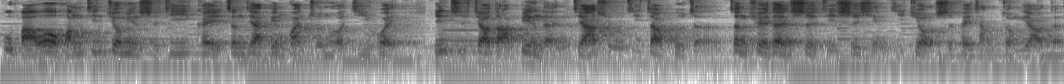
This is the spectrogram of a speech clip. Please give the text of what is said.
故把握黄金救命时机，可以增加病患存活机会。因此，教导病人家属及照顾者正确认识及施行急救是非常重要的。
